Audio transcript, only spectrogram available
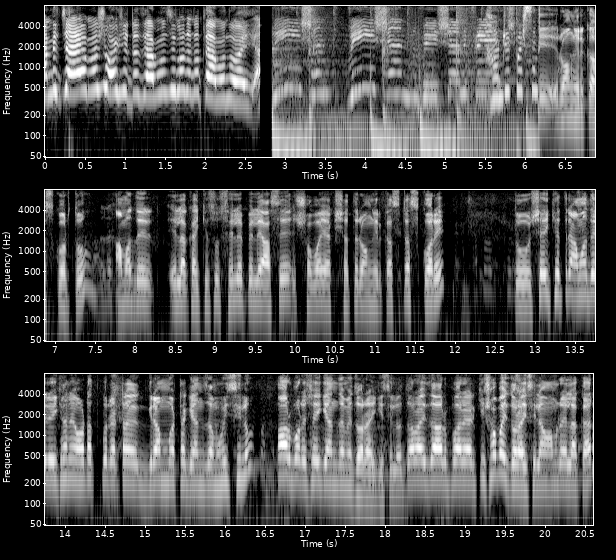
আমি চাই আমার সংসারটা যেমন ছিল যেন তেমন হয়। রঙের কাজ করতো। আমাদের এলাকায় কিছু ছেলে পেলে আছে সবাই একসাথে রঙের কাজ টাজ করে। তো সেই ক্ষেত্রে আমাদের এইখানে হঠাৎ করে একটা গ্রাম্য একটা গ্যাঞ্জাম হয়েছিল হওয়ার পরে সেই গ্যাঞ্জামে জড়াই গেছিল। জড়াই যাওয়ার পরে আর কি সবাই জড়াইছিলাম আমরা এলাকার।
